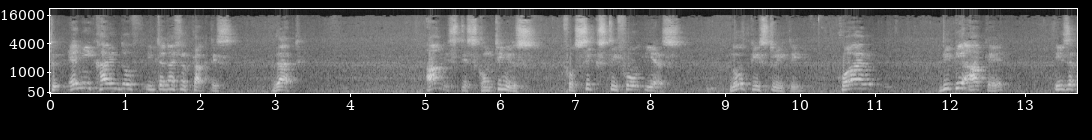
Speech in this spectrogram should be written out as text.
to any kind of international practice that armistice continues for 64 years, no peace treaty, while DPRK is a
